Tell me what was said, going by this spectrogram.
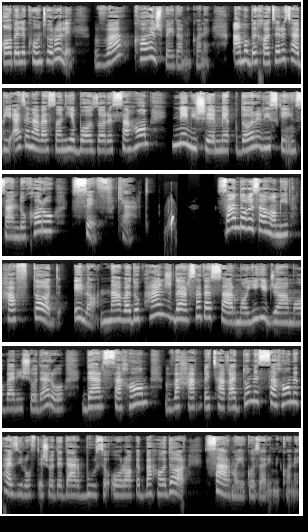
قابل کنترله و کاهش پیدا می‌کنه. اما به خاطر طبیعت نوسانی بازار سهام نمیشه مقدار ریسک این صندوق ها رو صفر کرد. صندوق سهامی 70 الا 95 درصد از سرمایه جمع آوری شده رو در سهام و حق تقدم سهام پذیرفته شده در بورس اوراق بهادار سرمایه گذاری می‌کنه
